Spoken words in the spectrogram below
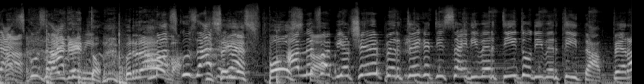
Cioè, scusatemi. L'hai detto, brava, Ma scusate, ti sei esposta. A me fa piacere per te che ti sei divertito o divertita. Però,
